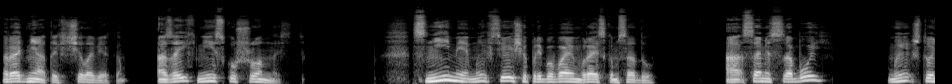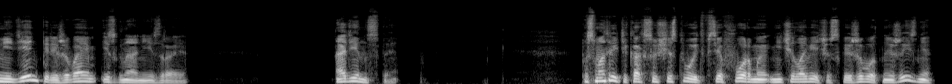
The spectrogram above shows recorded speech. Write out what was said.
роднят их с человеком, а за их неискушенность. С ними мы все еще пребываем в райском саду, а сами с собой мы что ни день переживаем изгнание из рая. Одиннадцатое. Посмотрите, как существуют все формы нечеловеческой животной жизни,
